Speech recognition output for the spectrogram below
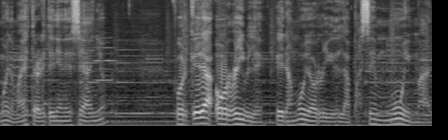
bueno, maestra que tenía en ese año, porque era horrible, era muy horrible, la pasé muy mal.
